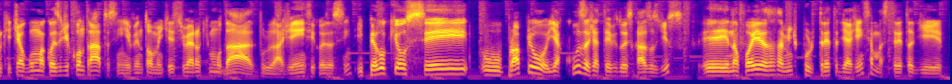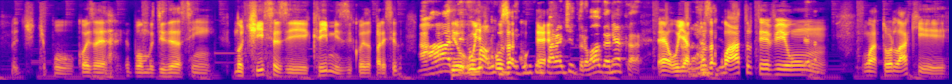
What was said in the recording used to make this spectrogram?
porque tinha alguma coisa de contrato, assim, eventualmente eles tiveram que mudar por agência e coisa assim. E pelo que eu sei, o próprio Yakuza já teve dois casos disso, e não foi exatamente por treta de agência, mas treta de, de tipo, coisa, vamos dizer assim, notícias e crimes e coisa parecida. Ah, e teve o, um Yakuza, maluco é, parar de droga, né, cara? É, o Yakuza 4 teve um, um ator lá que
